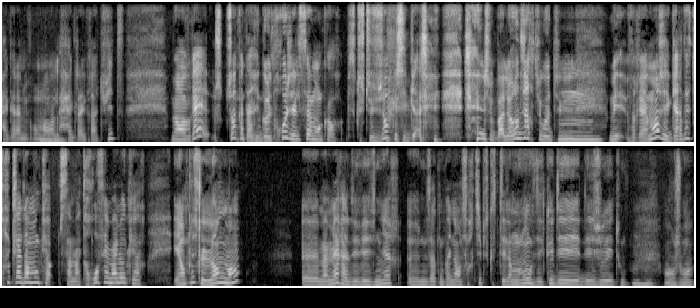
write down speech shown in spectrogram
hagra, mais vraiment de la mhm. hagra gratuite. Mais en vrai, je te jure, quand tu rigoles trop, j'ai le seum encore. Parce que je te jure que j'ai. je peux pas leur dire, tu vois. Tu... Mhm. Mais vraiment, j'ai gardé ce truc-là dans mon cœur. Ça m'a trop fait mal au cœur. Et en plus, le lendemain, euh, ma mère, elle devait venir euh, nous accompagner en sortie, parce que c'était le moment où on faisait que des, des jeux et tout, mhm. en juin.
